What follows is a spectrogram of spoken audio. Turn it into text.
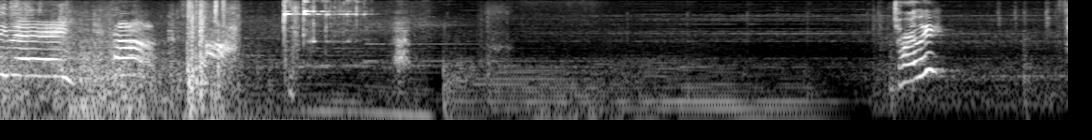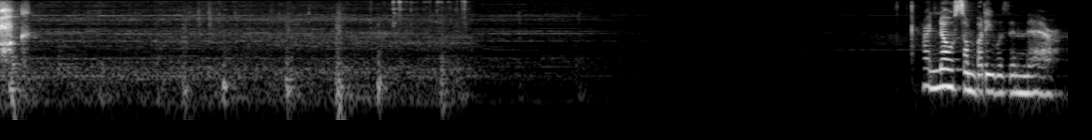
Amy! Ah! Ah! Charlie? I know somebody was in there.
